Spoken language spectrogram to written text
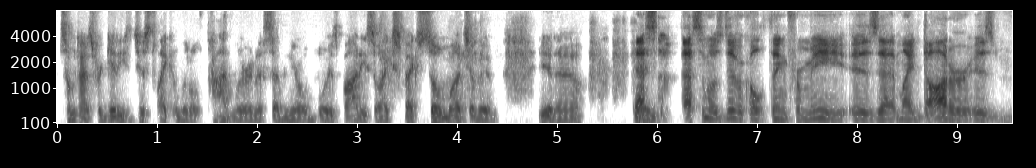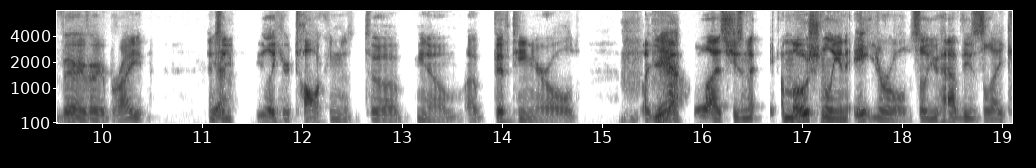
sometimes forget he's just like a little toddler in a seven year old boy's body. So I expect so much of him, you know. That's And- the, that's the most difficult thing for me is that my daughter is very very bright, and so you feel like you're talking to a you know a 15 year old, but you Yeah. realize she's an, emotionally an eight year old. So you have these like,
